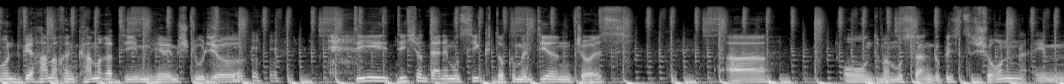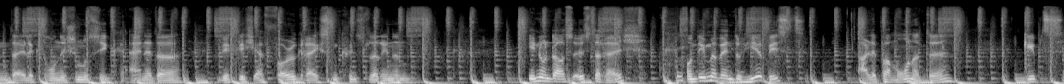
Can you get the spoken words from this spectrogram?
Und wir haben auch ein Kamerateam hier im Studio, die dich und deine Musik dokumentieren, Joyce. Äh, und man muss sagen, du bist schon in der elektronischen Musik eine der wirklich erfolgreichsten Künstlerinnen in und aus Österreich. Und immer wenn du hier bist, alle paar Monate, gibt es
